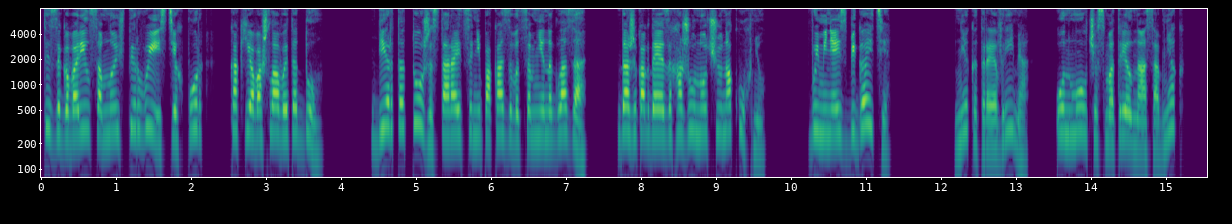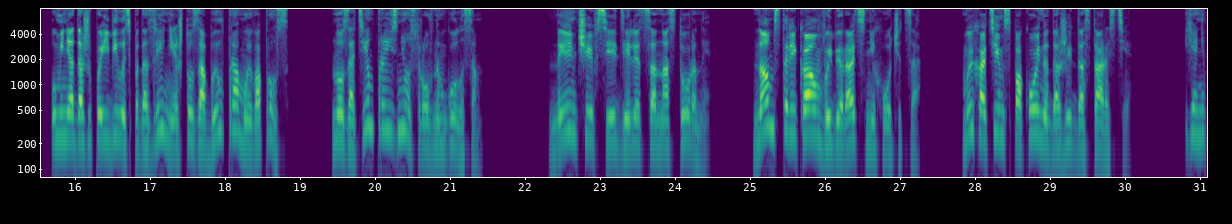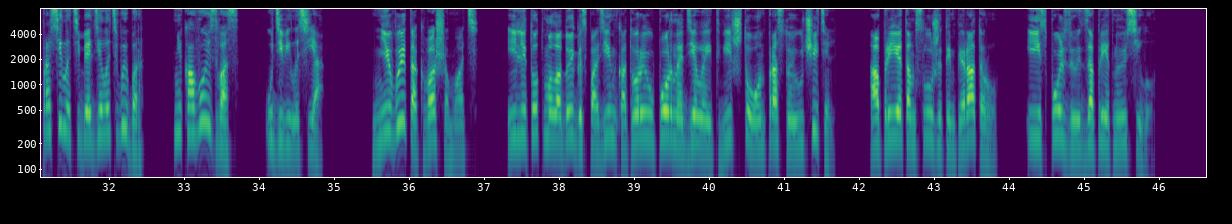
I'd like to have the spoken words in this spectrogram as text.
«Ты заговорил со мной впервые с тех пор, как я вошла в этот дом. Берта тоже старается не показываться мне на глаза, даже когда я захожу ночью на кухню. Вы меня избегаете?» Некоторое время он молча смотрел на особняк, у меня даже появилось подозрение, что забыл про мой вопрос но затем произнес ровным голосом. «Нынче все делятся на стороны. Нам, старикам, выбирать не хочется. Мы хотим спокойно дожить до старости». «Я не просила тебя делать выбор. Никого из вас?» — удивилась я. «Не вы, так ваша мать. Или тот молодой господин, который упорно делает вид, что он простой учитель, а при этом служит императору и использует запретную силу».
